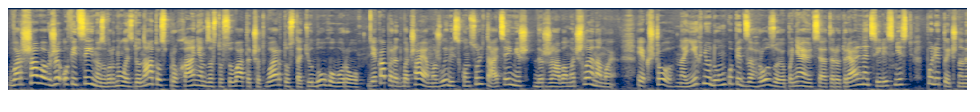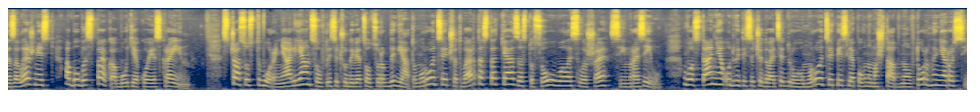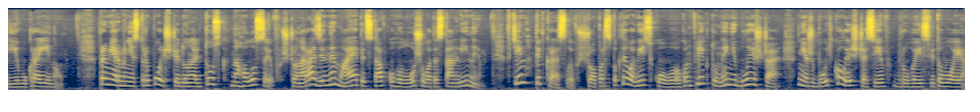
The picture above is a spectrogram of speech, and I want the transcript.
Варшава вже офіційно звернулась до НАТО з проханням застосувати четверту статтю договору, яка передбачає можливість консультацій між державами-членами, якщо на їхню думку під загрозою опиняються територіальна цілісність, політична незалежність або безпека будь-якої з країн. З часу створення альянсу в 1949 році четверта стаття застосовувалась лише сім разів. Востаннє у 2022 році після повномасштабного вторгнення Росії в Україну. Прем'єр-міністр Польщі Дональд Туск наголосив, що наразі немає підстав оголошувати стан війни. Втім, підкреслив, що перспектива військового конфлікту нині ближча ніж будь-коли з часів Другої світової.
